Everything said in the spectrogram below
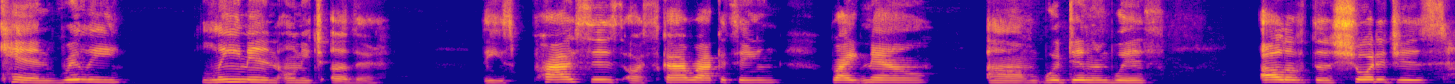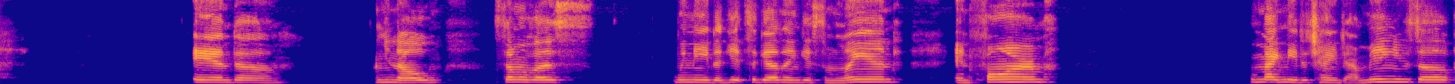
can really lean in on each other. These prices are skyrocketing right now. Um, we're dealing with all of the shortages and uh, you know some of us we need to get together and get some land and farm. We might need to change our menus up.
